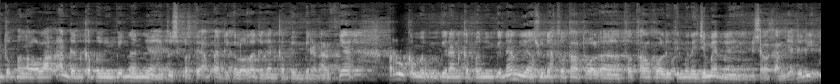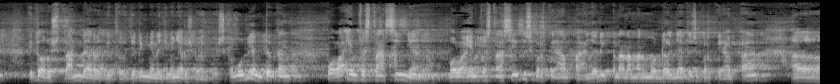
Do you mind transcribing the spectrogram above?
untuk pengelolaan dan kepemimpinannya. Itu seperti apa dikelola dengan kepemimpinan? Artinya perlu kepemimpinan-kepemimpinan yang sudah total eh, total quality management misalkan. Ya jadi itu harus standar gitu. Jadi manajemennya harus bagus. Kemudian tentang pola investasinya. Pola investasi itu seperti apa? Jadi penanaman modalnya itu seperti apa? Uh,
